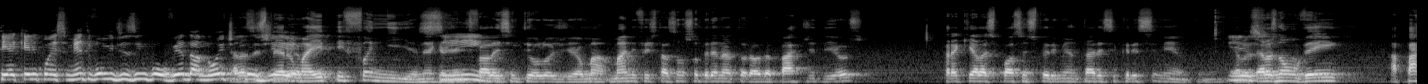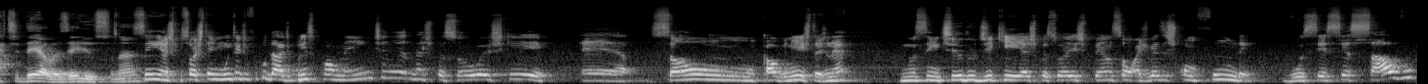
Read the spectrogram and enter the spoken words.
ter aquele conhecimento e vou me desenvolver da noite para o dia. Elas esperam uma epifania, né? Sim. Que a gente fala isso em teologia, uma manifestação sobrenatural da parte de Deus para que elas possam experimentar esse crescimento. Né? Elas, elas não veem a parte delas, é isso, né? Sim, as pessoas têm muita dificuldade, principalmente nas pessoas que é, são calvinistas, né? No sentido de que as pessoas pensam, às vezes confundem você ser salvo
